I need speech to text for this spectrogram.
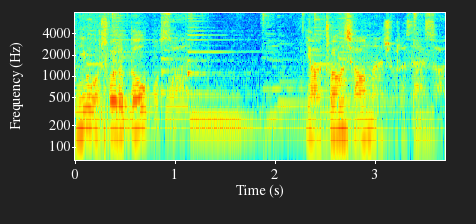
你我说的都不算，要庄小满说的才算。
